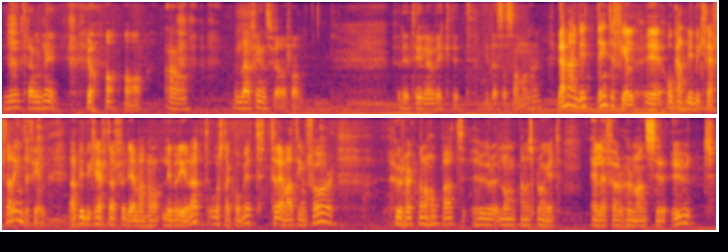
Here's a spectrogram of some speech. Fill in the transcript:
You tell me. Ja. Ja. Men där finns vi i alla fall. För det är tydligen viktigt i dessa sammanhang. Ja, men det, det är inte fel. Eh, Och att bli bekräftad är inte fel. Att bli bekräftad för det man har levererat, åstadkommit, tränat inför, hur högt man har hoppat, hur långt man har sprungit, eller för hur man ser ut,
